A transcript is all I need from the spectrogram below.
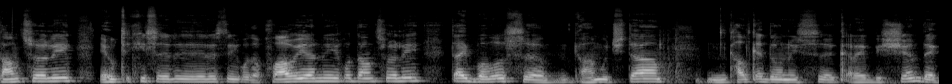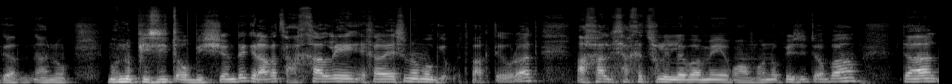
დამცველი, ევტიხის ერესი იყო და ფლავიანი იყო დამცველი და აი ბოლოს გამოჩნდა კალკედონის კრების შემდეგ, ანუ მონოფიზიტობის შემდეგ რაღაც ახალი, ეხლა ეს უნდა მოგიყვეთ ფაქტიურად, ახალი სახეცვლილება მიიღო მონოფიზიტობა და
